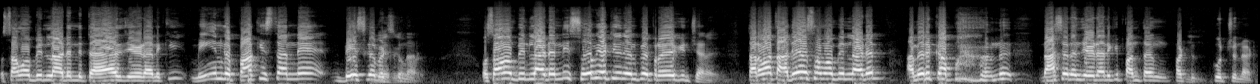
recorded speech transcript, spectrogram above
ఉసామా బిన్ లాడెన్ని తయారు చేయడానికి మెయిన్గా పాకిస్తాన్ నే బేస్గా పెట్టుకున్నారు. ఉసామా బిన్ లాడెన్ని సోవియట్ యూనియన్ పై ప్రయోగించారు. తర్వాత అదే ఉసామా బిన్ లాడెన్ అమెరికా నాశనం చేయడానికి పంతం పట్టు కూర్చున్నాడు.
